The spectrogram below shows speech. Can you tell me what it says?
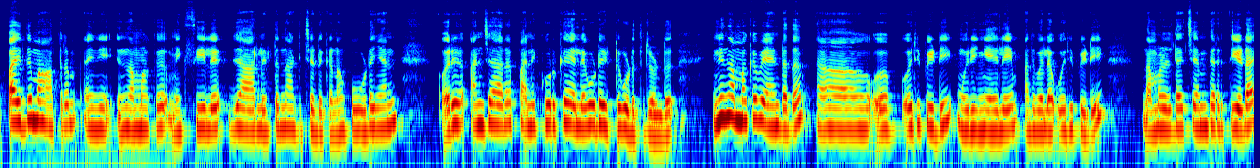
അപ്പോൾ ഇത് മാത്രം ഇനി നമുക്ക് മിക്സിയിൽ ജാറിലിട്ട് നടിച്ചെടുക്കണം കൂടെ ഞാൻ ഒരു അഞ്ചാറ് പനിക്കൂർക്ക ഇല കൂടെ ഇട്ട് കൊടുത്തിട്ടുണ്ട്. ഇനി നമുക്ക് വേണ്ടത് ഒരു പിടി മുരിങ്ങയിലയും അതുപോലെ ഒരു പിടി നമ്മളുടെ ചെമ്പരത്തിയുടെ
